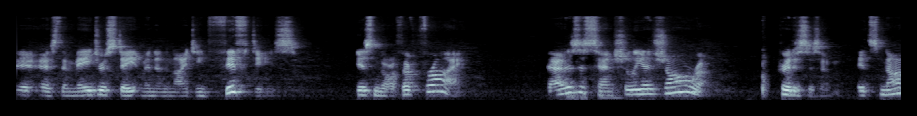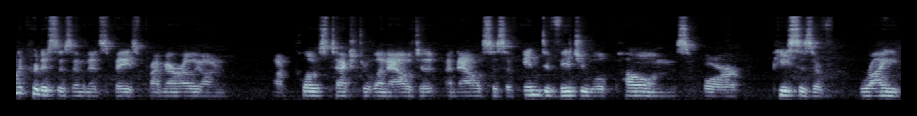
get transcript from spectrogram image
eh, as the major statement in the 1950s is Northrop Frye. That is essentially a genre criticism. It's not a criticism that's based primarily on, on close textual analysis of individual poems or pieces of writing.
